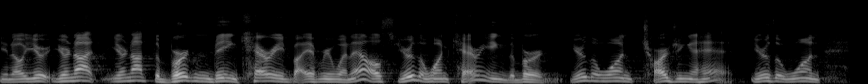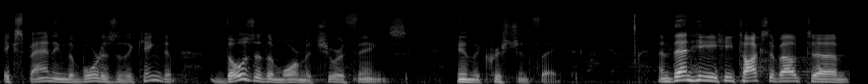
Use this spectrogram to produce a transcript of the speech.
You know, you're, you're, not, you're not the burden being carried by everyone else, you're the one carrying the burden. You're the one charging ahead. You're the one expanding the borders of the kingdom. Those are the more mature things in the Christian faith. And then he, he talks about, um,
